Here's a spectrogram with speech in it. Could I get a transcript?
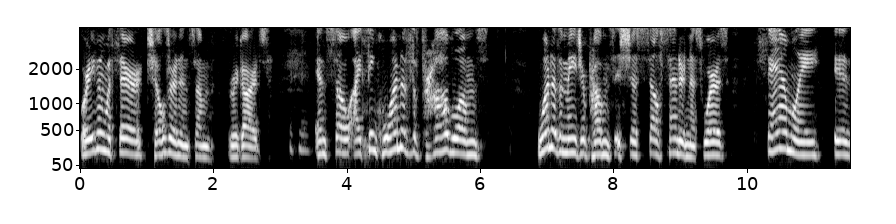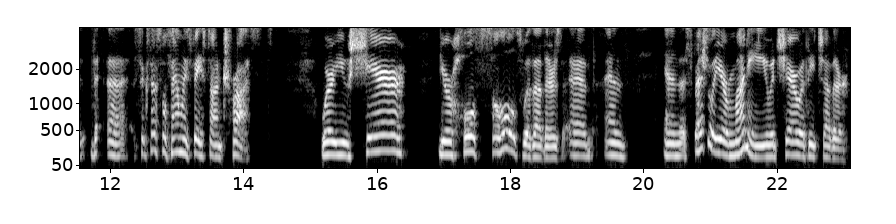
or even with their children in some regards. Mm-hmm. And so I think one of the problems, one of the major problems is just self centeredness, whereas family is uh, successful families based on trust, where you share your whole souls with others and, and, and especially your money you would share with each other.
